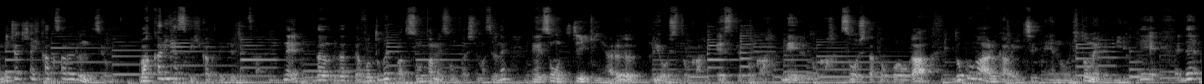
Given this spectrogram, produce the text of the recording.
めちゃくちゃ比較されるんですよ。わかりやすく比較できるじゃないですか。ね、だだってホットペッパーってそのために存在してますよね。えー、その地域にある美容室とかエステとかネイルとか、そうしたところが、どこがあるかを一,、えー、の一目で見れて、で、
